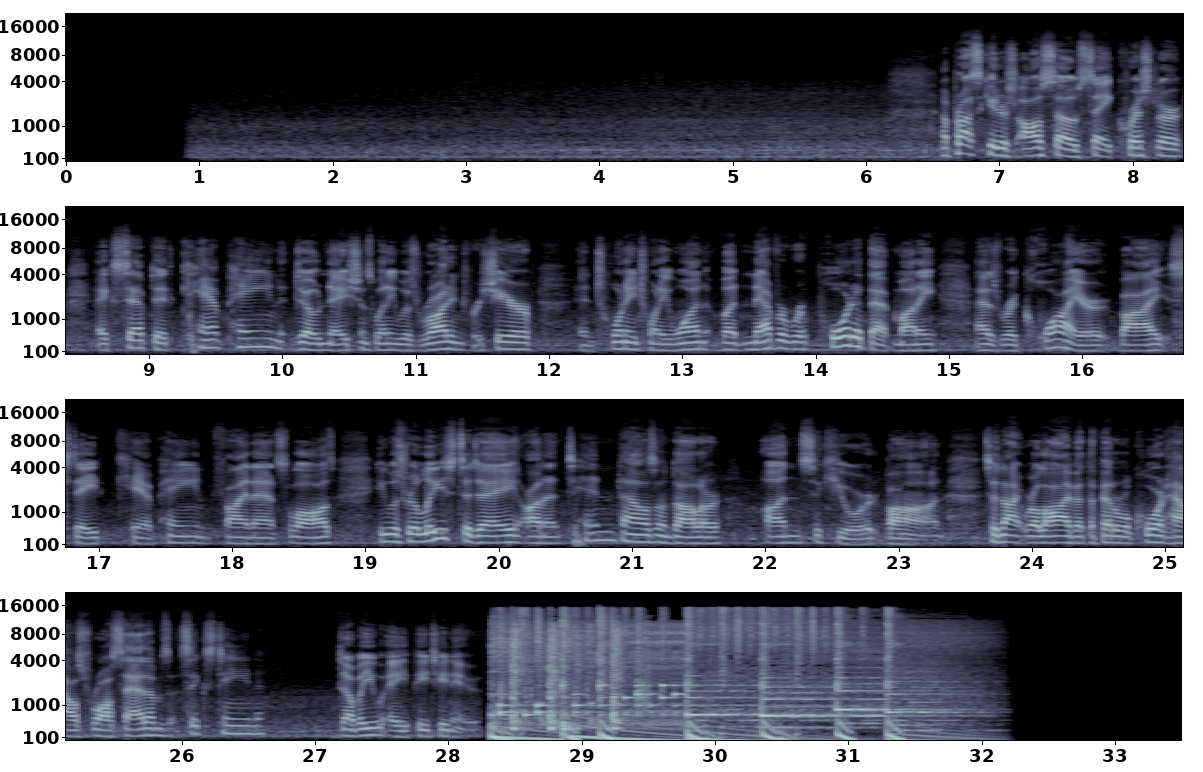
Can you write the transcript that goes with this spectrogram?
Now, prosecutors also say Crisler accepted campaign donations when he was running for sheriff in 2021, but never reported that money as required by state campaign finance laws. He was released today on a $10,000 unsecured bond. Tonight, we're live at the federal courthouse. Ross Adams, 16 WAPT News.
